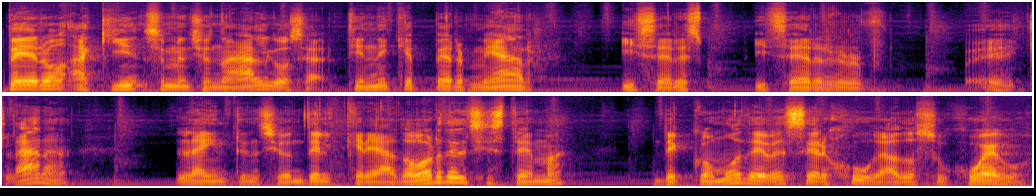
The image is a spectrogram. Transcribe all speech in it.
Pero aquí se menciona algo, o sea, tiene que permear y ser, y ser eh, clara la intención del creador del sistema de cómo debe ser jugado su juego.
